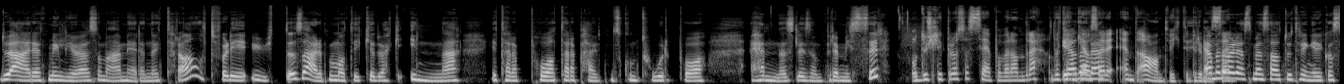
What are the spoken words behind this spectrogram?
Du er i et miljø som er mer nøytralt, fordi ute så er det på en måte ikke Du er ikke inne i tera på terapeutens kontor på hennes liksom premisser. Og du slipper også å se på hverandre. Og det Ja, tenker det er jeg også er et annet viktig premiss. Ja, men det var det som jeg sa, at Du trenger ikke å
